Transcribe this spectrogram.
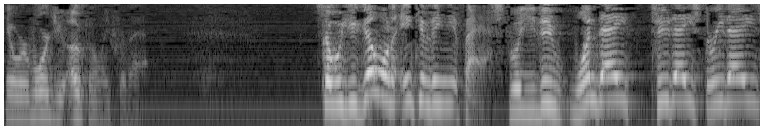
He'll reward you openly for that. So will you go on an inconvenient fast? Will you do one day, two days, three days?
